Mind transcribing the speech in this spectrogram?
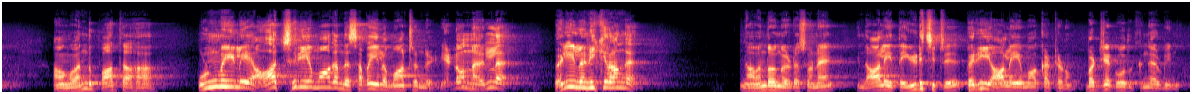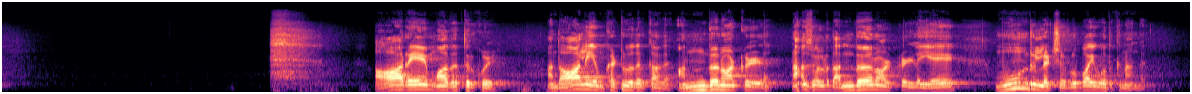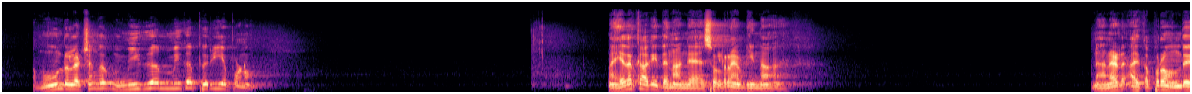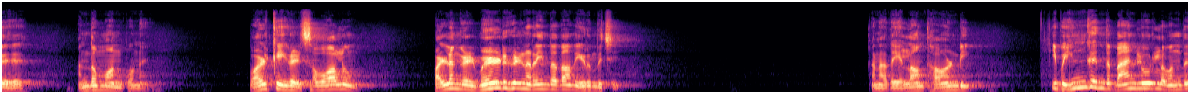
அவங்க வந்து பார்த்தா உண்மையிலே ஆச்சரியமாக அந்த சபையில் மாற்றங்கள். இடம் இல்லை. வெளியில் நிற்கிறாங்க நான் வந்தவங்ககிட்ட சொன்னேன் இந்த ஆலயத்தை இடிச்சிட்டு பெரிய ஆலயமாக கட்டணும். பட்ஜெட் ஒதுக்குங்க அப்படின்னு. ஆறே மாதத்திற்குள் அந்த ஆலயம் கட்டுவதற்காக அந்த நாட்களில் நான் சொல்றது அந்த நாட்கள்லையே மூன்று லட்சம் ரூபாய் ஒதுக்குனாங்க. மூன்று லட்சங்கிறது மிக மிக பெரிய பணம். நான் எதற்காக இதை நாங்கள் சொல்கிறேன் அப்படின்னா நான் நட- அதுக்கப்புறம் வந்து அந்தமான் போனேன். வாழ்க்கைகள் சவாலும் பள்ளங்கள் மேடுகள் நிறைந்ததாக இருந்துச்சு. ஆனால் அதையெல்லாம் தாண்டி இப்போ இங்கே இந்த பெங்களூரில் வந்து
